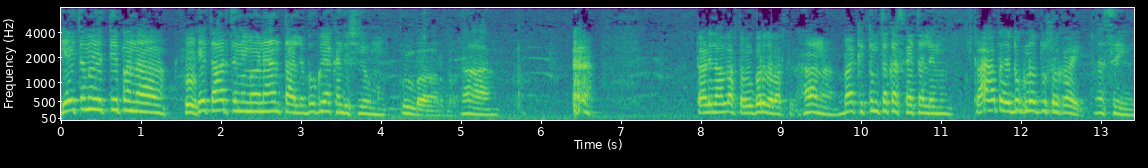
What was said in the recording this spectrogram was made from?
यायचं म्हणजे ते पण. हेच अडचणी म्हणून आणता आलं. बघू एखाद दिवशी येऊ मग. बर बर. हा. ताडीला आणलं असतं म्हणजे बरं झालं असतं. हा ना. बाकी तुमचं कसं काय चाललंय मग? काय आता हे दुखणं दुसरं काय? असं आहे.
